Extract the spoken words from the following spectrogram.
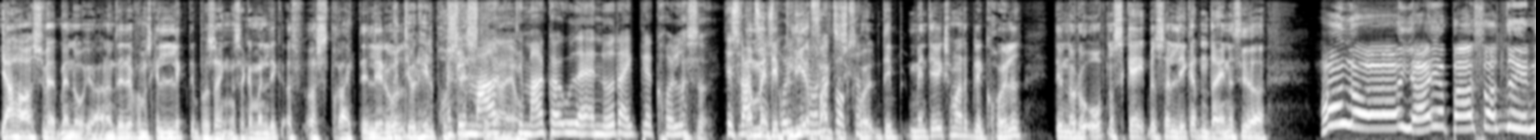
Jeg har også svært med at nå hjørnet. Det er derfor, man skal lægge det på sengen, så kan man ligge og, og strække det lidt ud. Men det er jo en hel Men det er, meget, det er meget at gøre ud af, at noget, der ikke bliver krøllet. Altså, det svarer Nå, til men at det bliver faktisk krøllet. Det, men det er jo ikke så meget, det bliver krøllet. Det er, når du åbner skabet, så ligger den derinde og siger, Hallo, jeg er bare sådan en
